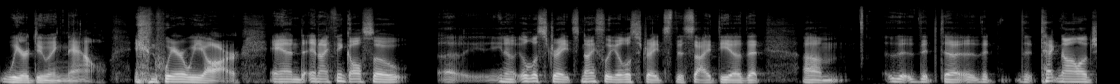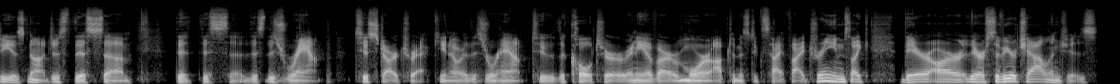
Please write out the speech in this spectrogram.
we are doing now and where we are, and and I think also uh, you know illustrates nicely illustrates this idea that um, that uh, that that technology is not just this um, this uh, this this ramp to Star Trek, you know, or this ramp to the culture or any of our more optimistic sci-fi dreams. Like there are there are severe challenges,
